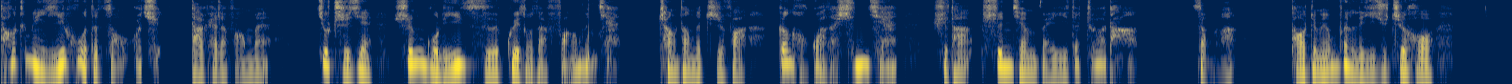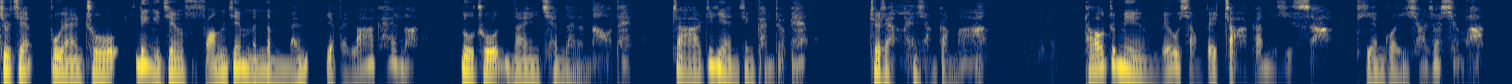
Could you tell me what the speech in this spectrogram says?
陶之命疑惑地走过去，打开了房门。就只见深谷离子跪坐在房门前，长长的直发刚好挂在身前，是他身前唯一的遮挡。怎么了？陶志明问了一句之后，就见不远处另一间房间门的门也被拉开了，露出难以千代的脑袋，眨着眼睛看这边。这两个人想干嘛？陶志明没有想被榨干的意思啊，体验过一下就行了。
